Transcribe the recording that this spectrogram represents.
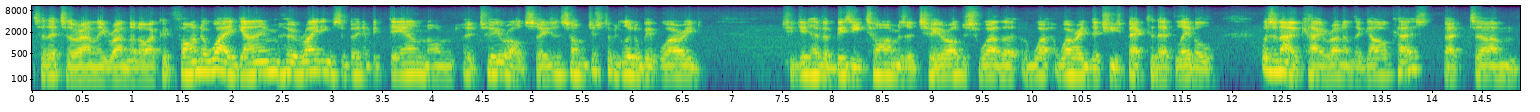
So that's her only run that I could find. Away game, her ratings have been a bit down on her two year old season, so I'm just a little bit worried. She did have a busy time as a two year old, just rather worried that she's back to that level was an okay run on the Gold Coast, but um,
